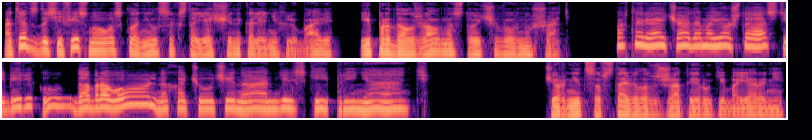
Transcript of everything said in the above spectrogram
Отец Досифей снова склонился к стоящей на коленях Любави и продолжал настойчиво внушать. Повторяй, чадо мое, что аз тебе реку, добровольно хочу чин ангельский принять. Черница вставила в сжатые руки боярыни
